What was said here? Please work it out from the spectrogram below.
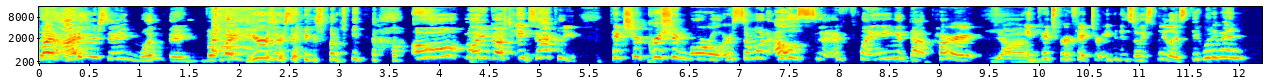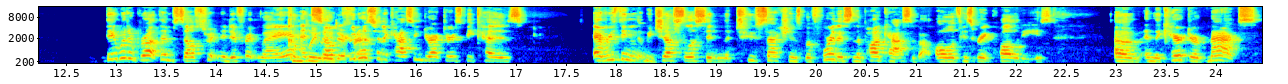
My eyes are saying one thing, but my ears are saying something. else. Oh my gosh, exactly. Picture Christian Borle or someone else playing that part Yeah, in Pitch Perfect or even in Zoey's playlist. They would have been they would have brought themselves to it in a different way. Completely and so different. kudos to the casting directors because everything that we just listed in the two sections before this in the podcast about all of his great qualities um, and the character of Max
